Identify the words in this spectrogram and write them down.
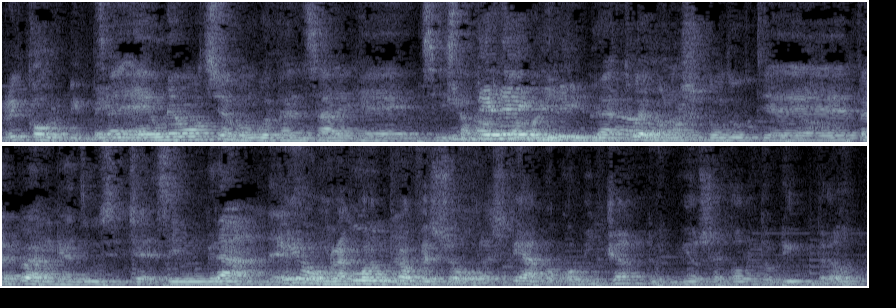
ricordi Cioè, bene. è un'emozione comunque pensare che sei stato a fianco di più grandi. Tu hai conosciuto tutti e per cui anche tu sei, cioè, sei un grande. E ora col professore stiamo cominciando il mio secondo libro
